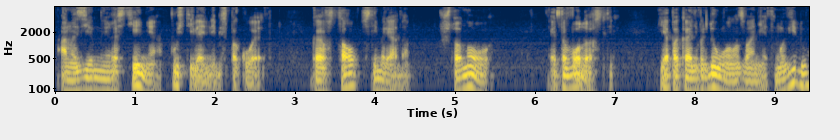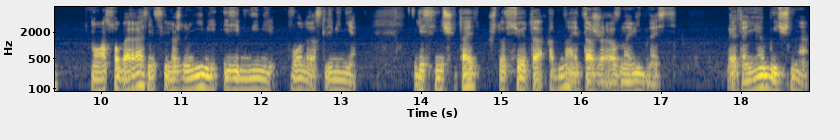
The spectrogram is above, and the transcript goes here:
«А наземные растения пусть тебя не беспокоят». Карл встал с ним рядом. «Что нового?» «Это водоросли. Я пока не придумал название этому виду, но особой разницы между ними и земными водорослями нет если не считать, что все это одна и та же разновидность. Это необычно.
